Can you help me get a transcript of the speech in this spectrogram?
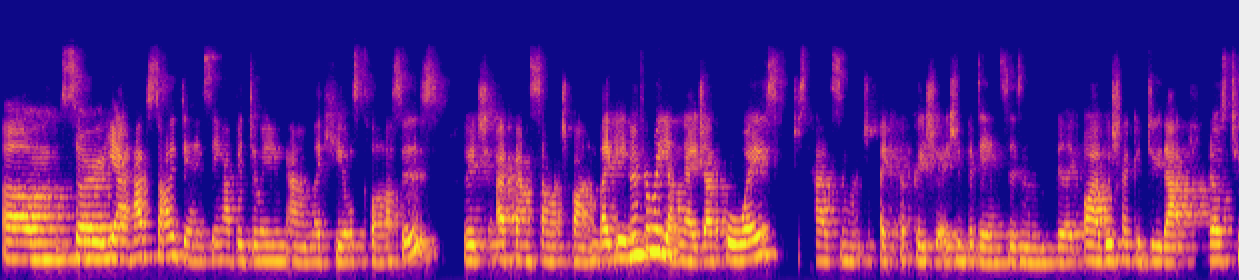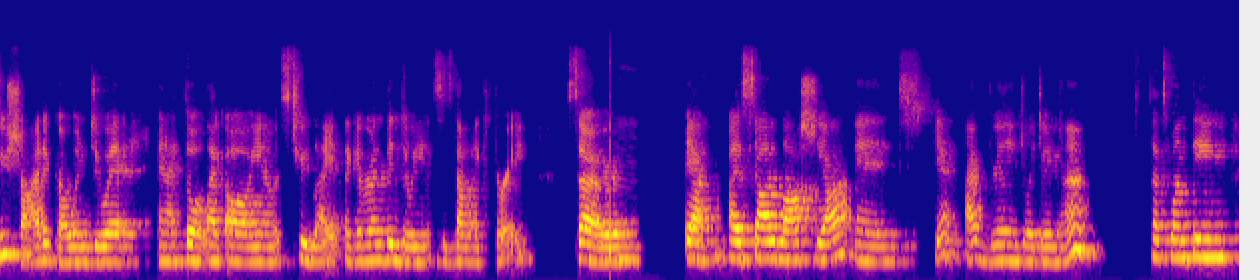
Um, so yeah, I have started dancing. I've been doing um, like heels classes, which I found so much fun. Like even from a young age, I've always just had so much like appreciation for dancers and be like, oh, I wish I could do that. But I was too shy to go and do it. And I thought like, oh, you know, it's too late. Like everyone's been doing it since they're like three. So Mm. yeah, I started last year and yeah, I really enjoyed doing that. That's one thing.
